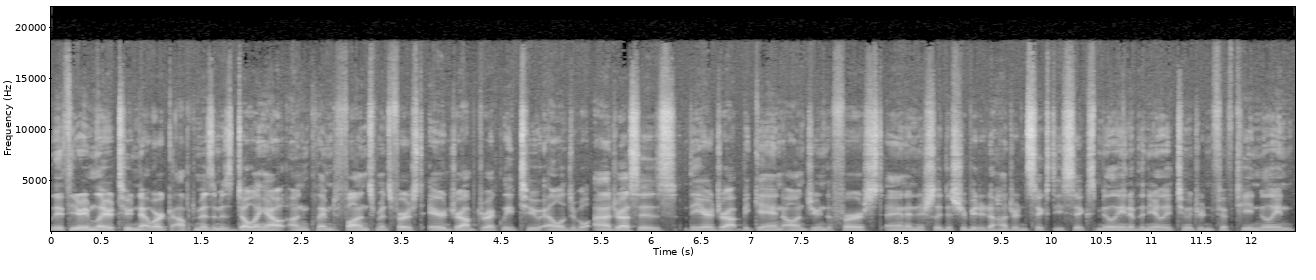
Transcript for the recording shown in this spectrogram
The Ethereum Layer 2 network Optimism is doling out unclaimed funds from its first airdrop directly to eligible addresses. The airdrop began on June the 1st and initially distributed 166 million of the nearly 215 million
